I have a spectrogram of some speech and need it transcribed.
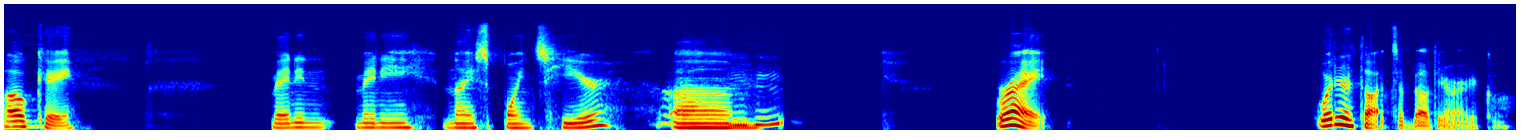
Okay. Many, many nice points here. Um, mm-hmm. Right. What are your thoughts about the article?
